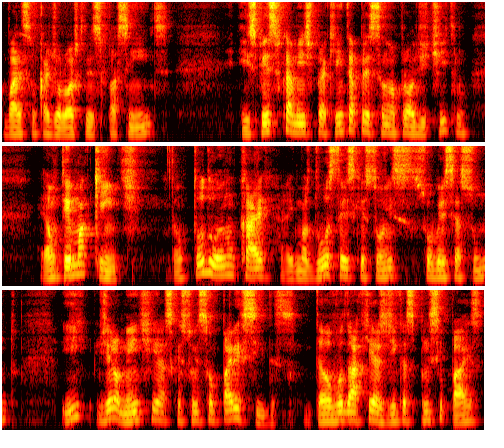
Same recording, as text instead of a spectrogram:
avaliação cardiológica desses pacientes. E especificamente para quem está prestando a prova de título, é um tema quente. Então todo ano cai aí umas duas, três questões sobre esse assunto e geralmente as questões são parecidas. Então eu vou dar aqui as dicas principais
